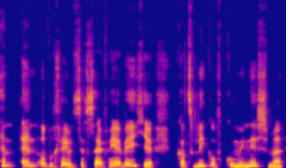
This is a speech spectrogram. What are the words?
En, en op een gegeven moment zegt zij van, ja weet je, katholiek of communisme.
